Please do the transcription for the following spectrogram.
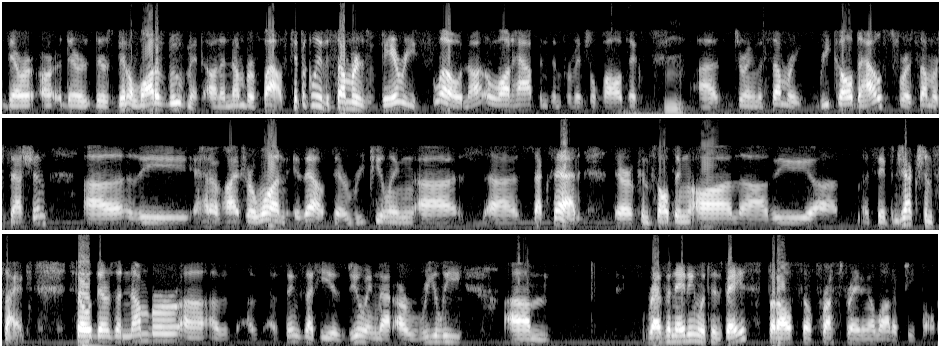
there are there there's been a lot of movement on a number of files. Typically, the summer is very slow. Not a lot happens in provincial politics mm. uh, during the summer. Recalled the House for a summer session. Uh, the head of Hydro One is out. They're repealing uh, uh, sex ed. They're consulting on uh, the uh, safe injection sites. So there's a number uh, of, of, of things that he is doing that are really um, resonating with his base, but also frustrating a lot of people.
